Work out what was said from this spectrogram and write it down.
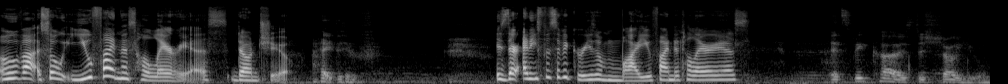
move on. So you find this hilarious, don't you? I do. Is there any specific reason why you find it hilarious? It's because to show you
